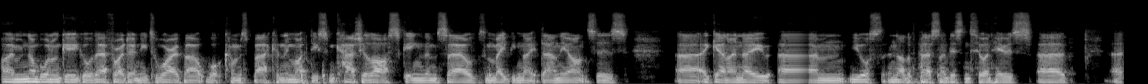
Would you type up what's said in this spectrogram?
I'm number one on Google, therefore I don't need to worry about what comes back. And they might do some casual asking themselves and maybe note down the answers. Uh, again, I know um, you also another person I've listened to on here is uh, uh,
